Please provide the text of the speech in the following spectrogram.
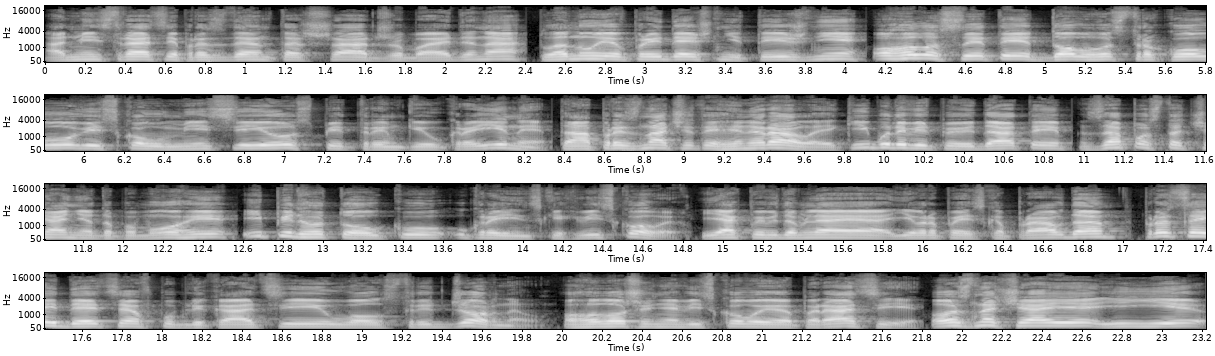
Адміністрація президента США Джо Байдена планує в прийдешні тижні оголосити довгострокову військову місію з підтримки України та призначити генерала, який буде відповідати за постачання допомоги і підготовку українських військових. Як повідомляє Європейська Правда, про це йдеться в публікації Wall Street Journal. Оголошення військової операції означає її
